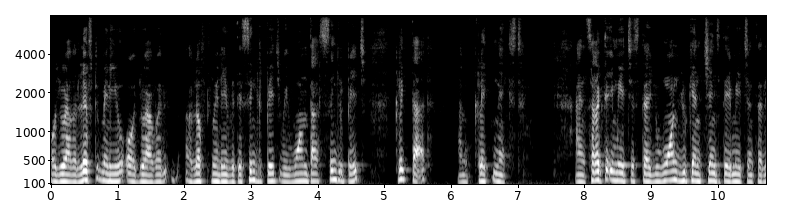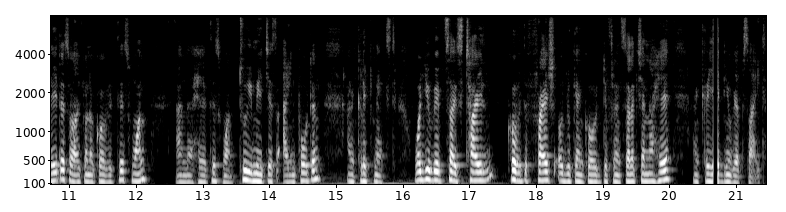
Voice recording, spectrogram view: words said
or you have a left menu or you have a, a left menu with a single page. We want that single page. Click that and click next. And select the images that you want. You can change the image images later so i'm gonna go with this one and here this one. Two images are important and click next. What your website style go with the fresh or you can go different selection here and create new website.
